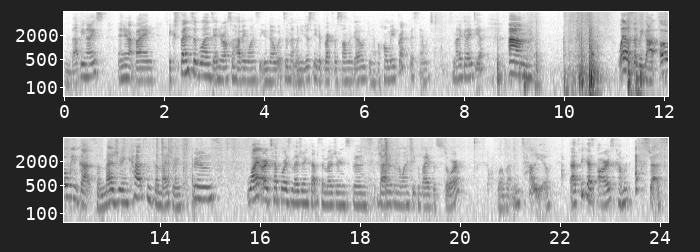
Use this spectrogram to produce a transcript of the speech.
Wouldn't that be nice? And you're not buying expensive ones and you're also having ones that you know what's in them. When you just need a breakfast on the go, you can have a homemade breakfast sandwich. Isn't that a good idea? What else have we got? Oh, we've got some measuring cups and some measuring spoons. Why are Tupperware's measuring cups and measuring spoons better than the ones you can buy at the store? Well, let me tell you. That's because ours come with extras.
